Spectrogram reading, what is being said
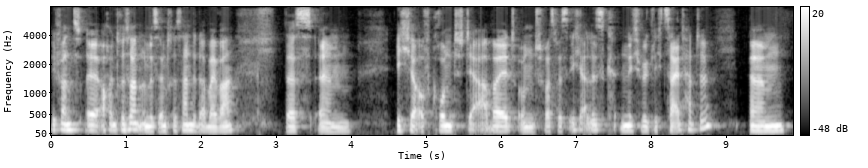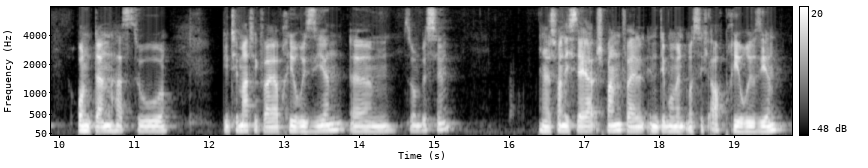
Ich fand es äh, auch interessant und das Interessante dabei war, dass ähm, ich ja aufgrund der Arbeit und was weiß ich alles nicht wirklich Zeit hatte. Ähm, und dann hast du, die Thematik war ja priorisieren, ähm, so ein bisschen. Das fand ich sehr spannend, weil in dem Moment musste ich auch priorisieren.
